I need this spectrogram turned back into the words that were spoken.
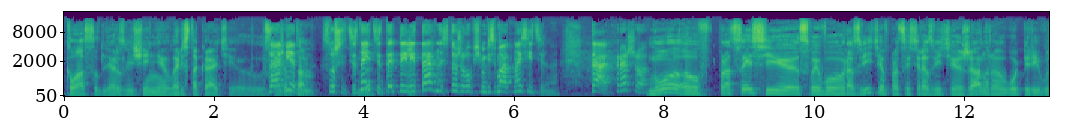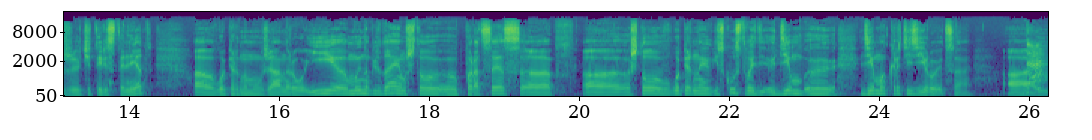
класса, для развлечения в аристократии, За обедом. так. Слушайте, знаете, это- эта элитарность тоже, в общем, весьма относительно. Так, хорошо. Но э, в процессе своего развития, в процессе развития жанра в опере уже 400 лет, э, в оперному жанру. И мы наблюдаем, что э, процесс, что оперное искусство дем- демократизируется. А, Да?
